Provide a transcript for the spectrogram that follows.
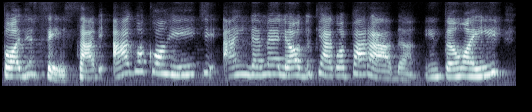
Pode ser, sabe? Água corrente ainda é melhor do que água parada. Então, aí,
